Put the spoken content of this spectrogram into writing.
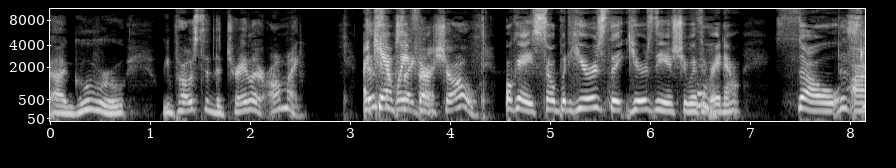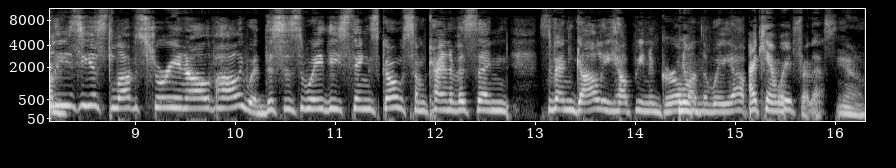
uh, guru. We posted the trailer. Oh my! I can't looks wait like for our it. show. Okay, so but here's the here's the issue with it right now. So The um, sleaziest love story in all of Hollywood. This is the way these things go. Some kind of a Sven, Svengali helping a girl on the way up. I can't wait for this. yeah.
